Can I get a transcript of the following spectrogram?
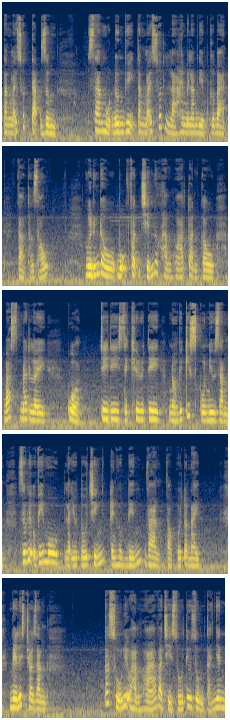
tăng lãi suất tạm dừng sang một đơn vị tăng lãi suất là 25 điểm cơ bản vào tháng 6. Người đứng đầu bộ phận chiến lược hàng hóa toàn cầu Bas Medley của TD Security nói với Kisco News rằng dữ liệu vĩ mô là yếu tố chính ảnh hưởng đến vàng vào cuối tuần này. Melis cho rằng các số liệu hàng hóa và chỉ số tiêu dùng cá nhân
